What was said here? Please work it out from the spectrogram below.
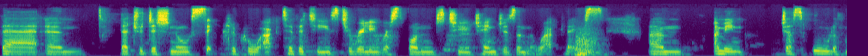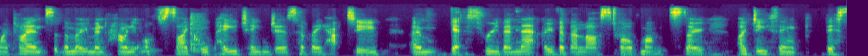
their um, their traditional cyclical activities to really respond to changes in the workplace. Um, I mean, just all of my clients at the moment, how many off-cycle pay changes have they had to um, get through their net over the last 12 months? So I do think this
